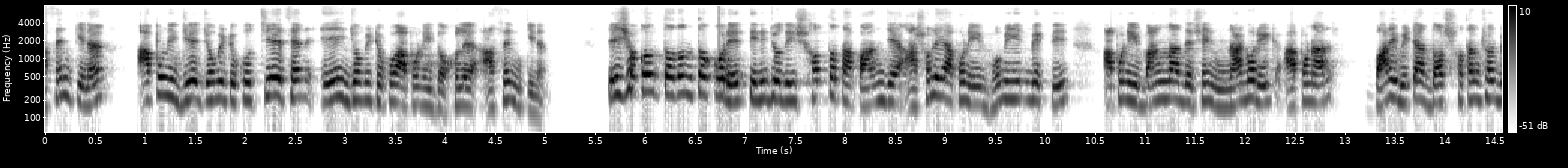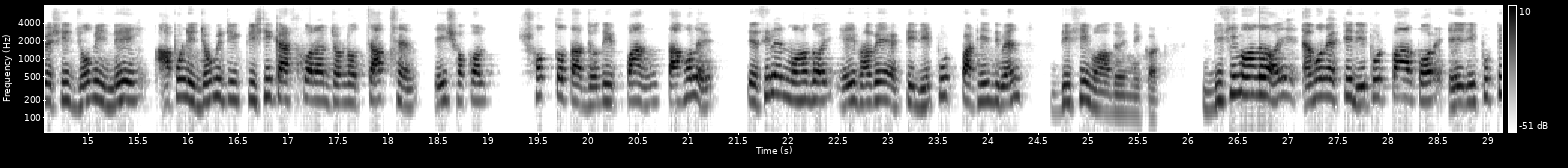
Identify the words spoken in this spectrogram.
আছেন কিনা, আপনি যে জমিটুকু চেয়েছেন, এই জমিটুকু আপনি দখলে আছেন কিনা। এই সকল তদন্ত করে তিনি যদি সত্যতা পান যে আসলে আপনি ভূমিহীন ব্যক্তি, আপনি বাংলাদেশের নাগরিক, আপনার বাড়ি ভিটার দশ শতাংশের বেশি জমি নেই। আপনি জমিটি কৃষি কাজ করার জন্য চাচ্ছেন, এই সকল সত্যতা যদি পান, তাহলে এসিলেন মহোদয় এইভাবে একটি রিপোর্ট পাঠিয়ে দিবেন ডিসি মহোদয়ের নিকট। ডিসি মহোদয় এমন একটি রিপোর্ট পাওয়ার পর এই রিপোর্টটি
